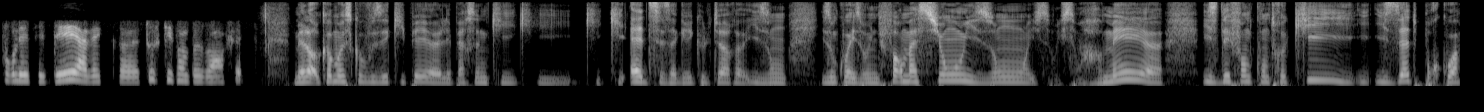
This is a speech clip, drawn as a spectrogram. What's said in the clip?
pour les aider avec euh, tout ce qu'ils ont besoin en fait. Mais alors, comment est-ce que vous équipez euh, les personnes qui, qui, qui, aident ces agriculteurs euh, ils ont, ils ont quoi? Ils ont une formation? Ils, ont, ils, sont, ils sont armés Ils se défendent contre qui? Ils, aident pourquoi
